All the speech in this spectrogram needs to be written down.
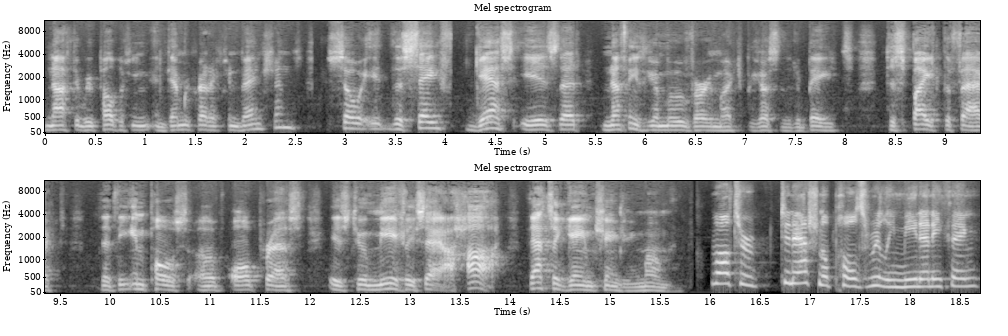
not the Republican and Democratic conventions. So it, the safe guess is that nothing's going to move very much because of the debates, despite the fact that the impulse of all press is to immediately say, aha, that's a game changing moment. Walter, do national polls really mean anything?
